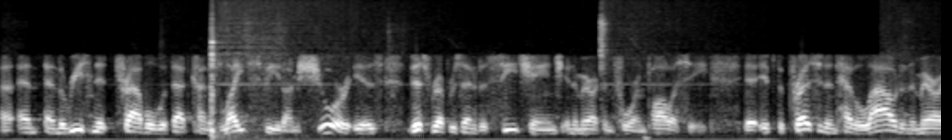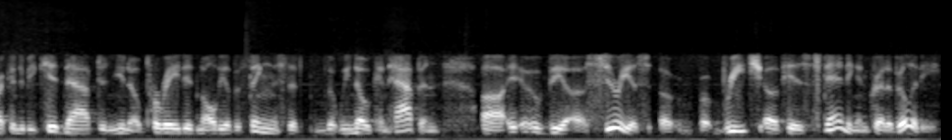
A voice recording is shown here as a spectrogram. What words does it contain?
and and the reason it traveled with that kind of light speed, I'm sure, is this represented a sea change in American foreign policy. If the president had allowed an American to be kidnapped and you know paraded and all the other things that that we know can happen, uh, it, it would be a serious uh, breach of his standing and credibility.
